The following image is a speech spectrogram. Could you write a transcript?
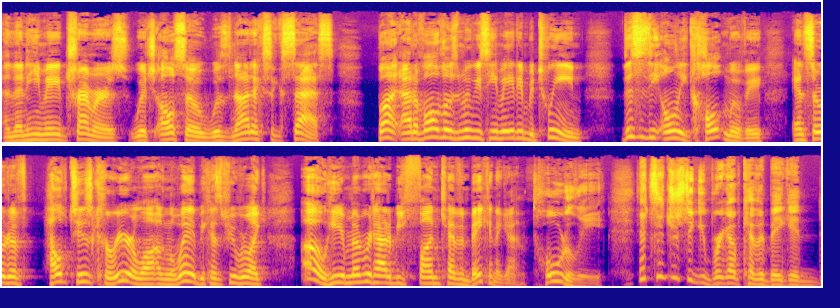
and then he made Tremors, which also was not a success. But out of all those movies he made in between, this is the only cult movie and sort of helped his career along the way because people were like, oh, he remembered how to be fun Kevin Bacon again. Totally. That's interesting you bring up Kevin Bacon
